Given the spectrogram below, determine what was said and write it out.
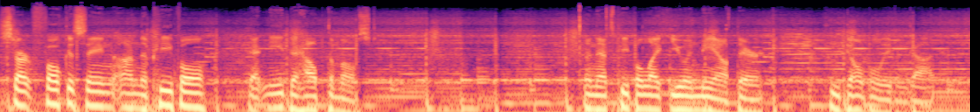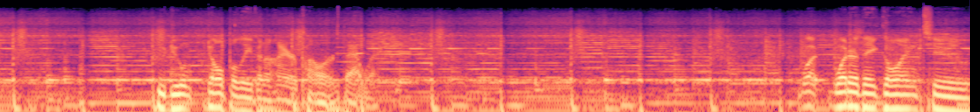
start focusing on the people that need the help the most. And that's people like you and me out there who don't believe in God, who do, don't believe in a higher power that way. What what are they going to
